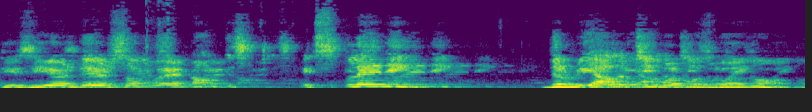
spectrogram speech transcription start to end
he's here, there, somewhere, not explaining the reality what was going on.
